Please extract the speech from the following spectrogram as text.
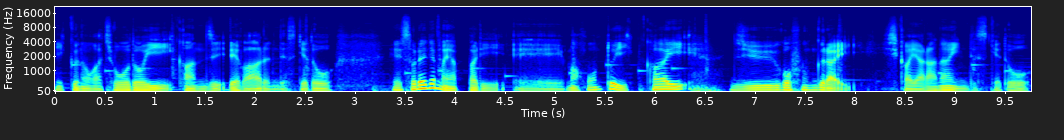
行くのがちょうどいい感じではあるんですけど、えー、それでもやっぱり、えー、まあほんと1回15分ぐらいしかやらないんですけど、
